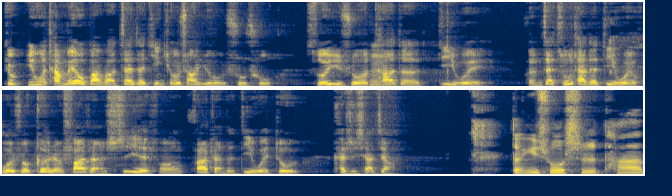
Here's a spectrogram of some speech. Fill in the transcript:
就因为他没有办法再在进球上有输出，所以说他的地位。可能在足坛的地位，或者说个人发展事业方发展的地位都开始下降，等于说是他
